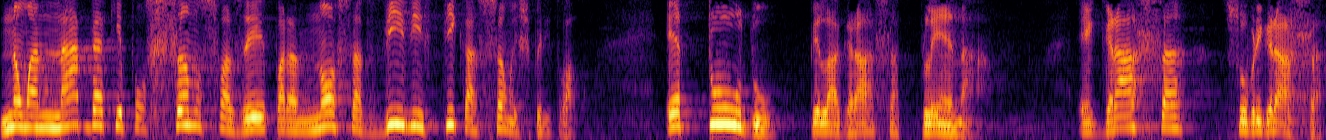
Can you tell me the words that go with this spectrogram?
não há nada que possamos fazer para nossa vivificação espiritual. É tudo pela graça plena. É graça sobre graça.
